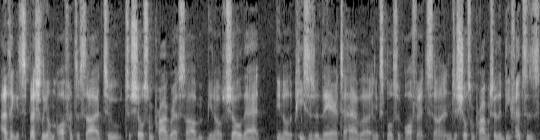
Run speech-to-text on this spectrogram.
I think especially on the offensive side to to show some progress, um, you know, show that you know the pieces are there to have uh, an explosive offense uh, and just show some progress. So the defense is,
